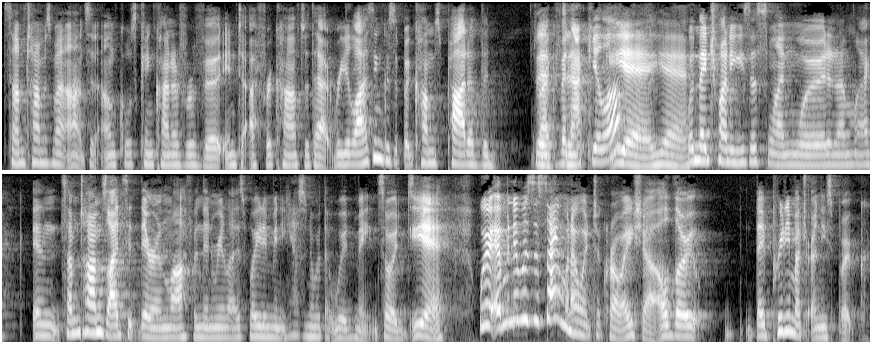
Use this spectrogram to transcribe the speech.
sometimes my aunts and uncles can kind of revert into Afrikaans without realizing because it becomes part of the, like The- vernacular. Yeah, yeah. When they're trying to use a slang word, and I'm like, and sometimes I'd sit there and laugh and then realize, wait a minute, he doesn't know what that word means. So I'd, yeah. where I mean, it was the same when I went to Croatia, although they pretty much only spoke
